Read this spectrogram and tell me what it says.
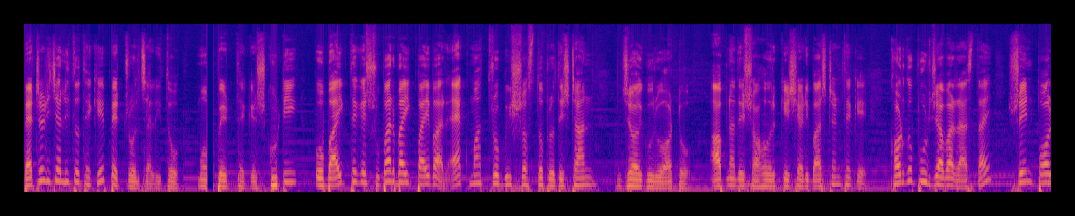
ব্যাটারি চালিত থেকে পেট্রোল চালিত, মোপেড থেকে স্কুটি ও বাইক থেকে সুপার বাইক পাইবার একমাত্র বিশ্বস্ত প্রতিষ্ঠান জয়গুরু অটো। আপনাদের শহর কেশিয়ারি বাসস্ট্যান্ড থেকে খড়গপুর যাবার রাস্তায় সেন্ট পল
